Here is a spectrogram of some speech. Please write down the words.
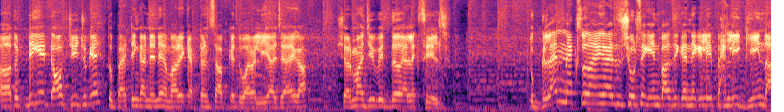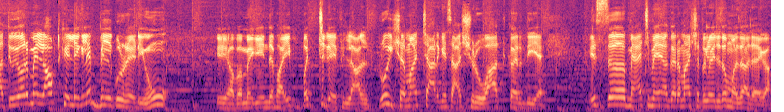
तो ठीक है टॉस जीत चुके हैं तो बैटिंग का निर्णय हमारे कैप्टन साहब के द्वारा लिया जाएगा। Sharma ji with Alex Hales तो ग्लेन मैक्सवेल आएगा इस शोर से गेंदबाजी करने के लिए। पहली गेंद आती हुई और मैं लॉफ्ट खेलने के लिए बिल्कुल रेडी हूँ। ये हवा में गेंद है भाई, बच गए फ़िलहाल। रोहित शर्मा चार के साथ शुरुआत कर दी है। इस मैच में अगर हमारा शतक ले तो मज़ा आ जाएगा।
